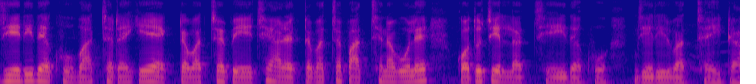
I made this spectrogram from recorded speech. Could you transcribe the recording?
জেরি, দেখো, বাচ্চাটাকে একটা বাচ্চা পেয়েছে আর একটা বাচ্চা পাচ্ছে না বলে কত চেল্লাচ্ছে। এই দেখো, জেরির বাচ্চা এইটা।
